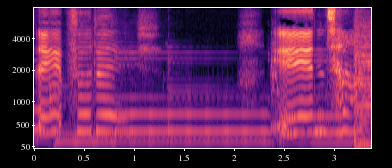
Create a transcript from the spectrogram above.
lebe für dich jeden Tag.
